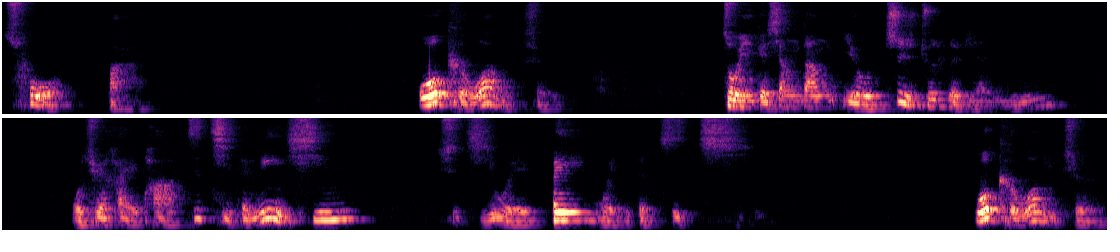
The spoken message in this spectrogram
挫败。我渴望着。做一个相当有自尊的人，我却害怕自己的内心是极为卑微的自己。我渴望着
